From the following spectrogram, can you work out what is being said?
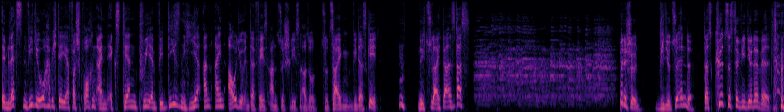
Im letzten Video habe ich dir ja versprochen, einen externen Preamp wie diesen hier an ein Audiointerface anzuschließen, also zu zeigen, wie das geht. Hm, nichts leichter als das. Bitteschön, Video zu Ende. Das kürzeste Video der Welt.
